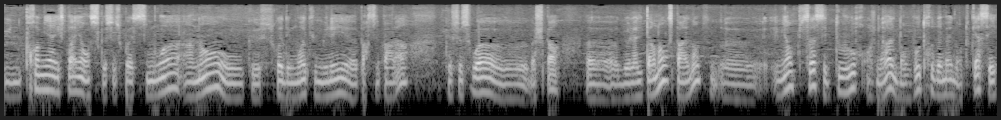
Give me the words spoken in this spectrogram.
une première expérience, que ce soit six mois, un an, ou que ce soit des mois cumulés euh, par-ci par-là, que ce soit, euh, bah, sais pas, euh, de l'alternance par exemple, eh bien ça c'est toujours en général dans votre domaine, en tout cas c'est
